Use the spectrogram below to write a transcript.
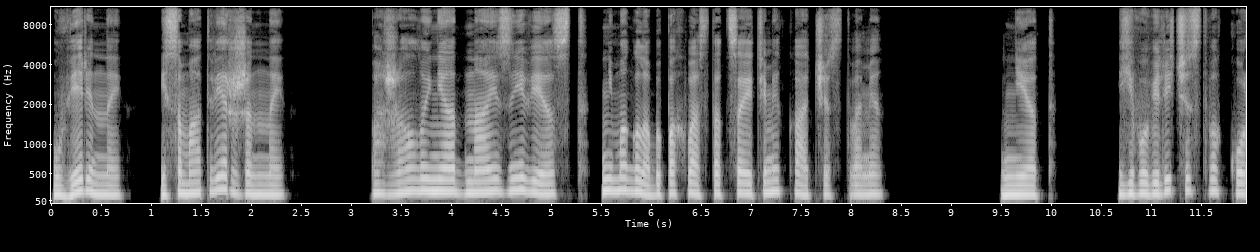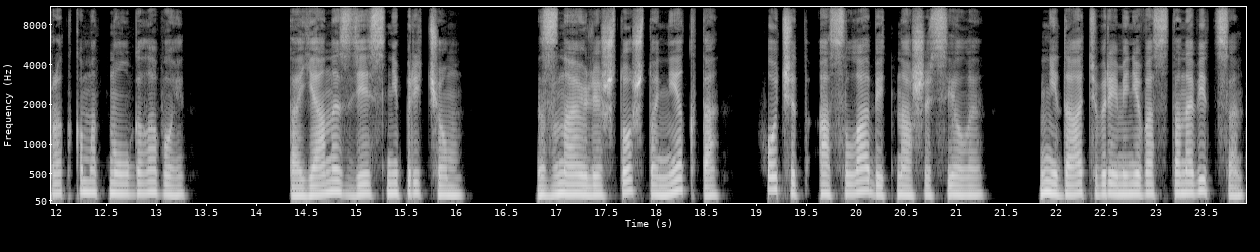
уверенной и самоотверженной. Пожалуй, ни одна из невест не могла бы похвастаться этими качествами. Нет, его Величество коротко мотнул головой. Таяна здесь ни при чем. Знаю лишь то, что некто хочет ослабить наши силы, не дать времени восстановиться.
